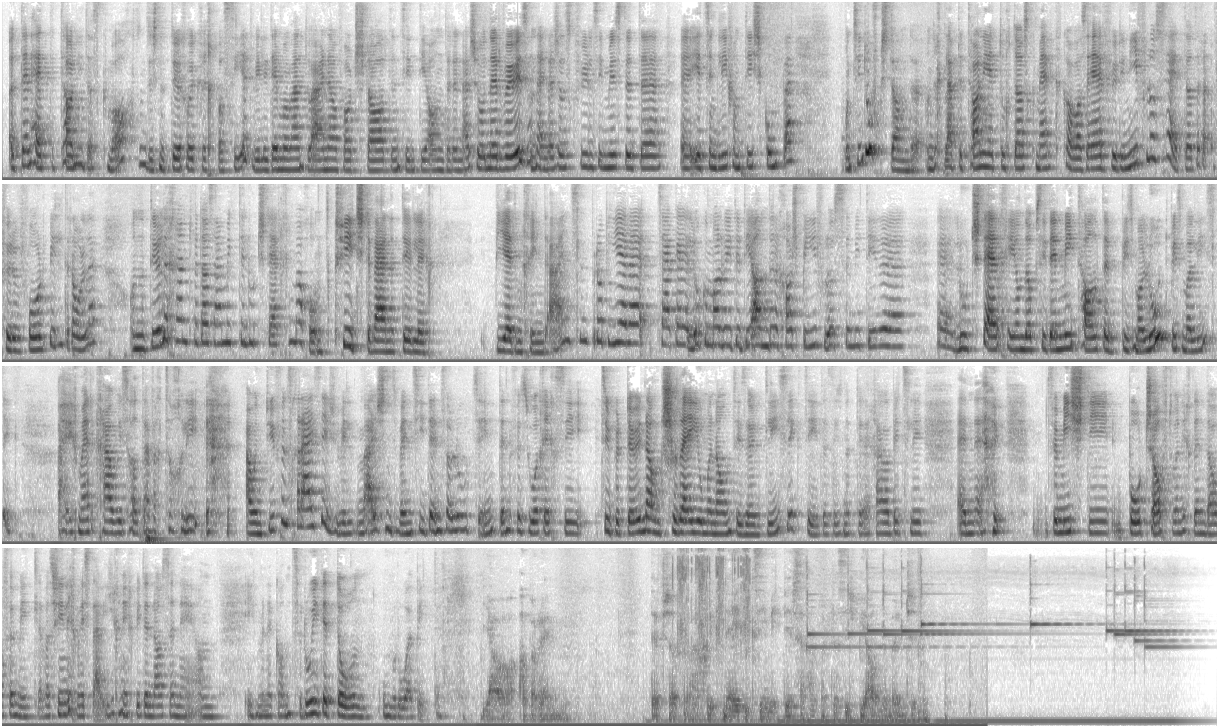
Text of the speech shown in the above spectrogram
Und dann hat Tani das gemacht und das ist natürlich wirklich passiert, weil in dem Moment, wo einer anfängt zu stehen, dann sind die anderen auch schon nervös und haben auch schon das Gefühl, sie müssten äh, jetzt gleich vom Tisch kumpen und sind aufgestanden. Und ich glaube, der Tani hat durch das gemerkt, was er für einen Einfluss hat, oder? für eine Vorbildrolle. Und natürlich könnte man das auch mit der Lautstärke machen. Und das Gescheiteste wäre natürlich, bei jedem Kind einzeln probieren, zu sagen, schau mal, wie du die anderen kannst beeinflussen mit ihrer äh, Lautstärke und ob sie dann mithalten, bis mal laut, bis mal leislich. Ich merke auch, wie es halt einfach so ein bisschen auch ein Teufelskreis ist, weil meistens, wenn sie dann so laut sind, dann versuche ich sie zu übertönen und schreie umeinander, sie sollen leislich sein. Das ist natürlich auch ein bisschen eine vermischte Botschaft, die ich dann da vermittle. Wahrscheinlich müsste auch ich mich bei der Nase nehmen und in einem ganz ruhigen Ton um Ruhe bitten. Ja, aber ähm, darfst also auch ein bisschen gnädig sein mit dir selber. Das ist bei allen Menschen so.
